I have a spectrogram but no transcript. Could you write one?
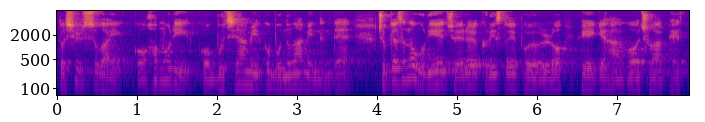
또 실수가 있고 허물이 있고 무지함이 있고 무능함이 있는데 주께서는 우리의 죄를 그리스도의 보혈로 회개하고 주 앞에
